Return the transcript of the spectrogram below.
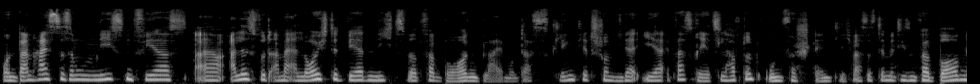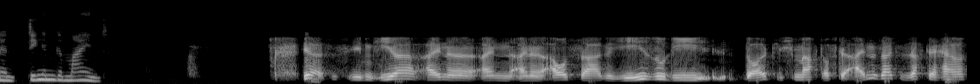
Und dann heißt es im nächsten Vers, äh, alles wird einmal erleuchtet werden, nichts wird verborgen bleiben. Und das klingt jetzt schon wieder eher etwas rätselhaft und unverständlich. Was ist denn mit diesen verborgenen Dingen gemeint? Ja, es ist eben hier eine, eine, eine Aussage Jesu, die deutlich macht, auf der einen Seite sagt der Herr,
